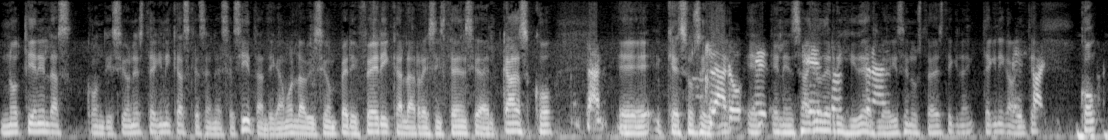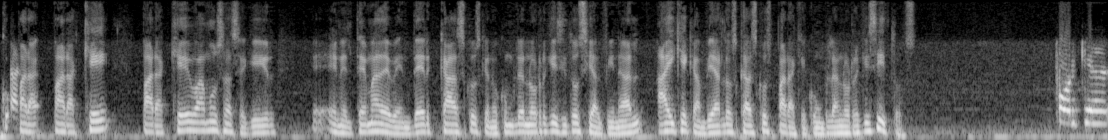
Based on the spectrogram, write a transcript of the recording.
no tiene las condiciones técnicas que se necesitan, digamos la visión periférica, la resistencia del casco, eh, que eso sería claro, el, ensayo de rigidez, le dicen ustedes técnicamente. para, ¿Para qué? ¿Para qué vamos a seguir en el tema de vender cascos que no cumplen los requisitos si al final hay que cambiar los cascos para que cumplan los requisitos? Porque,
